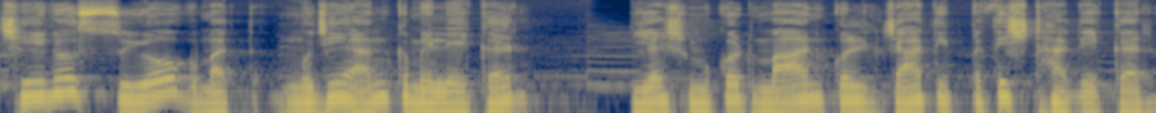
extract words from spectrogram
छीनो सुयोग मत मुझे अंक में लेकर, यश मुकुट मान कुल जाति प्रतिष्ठा देकर।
